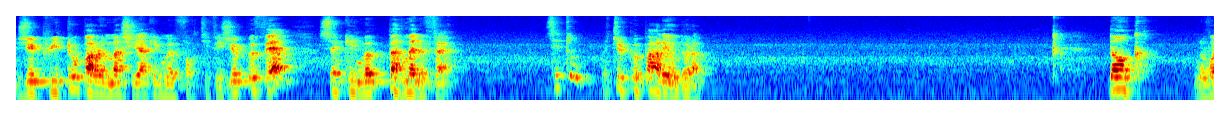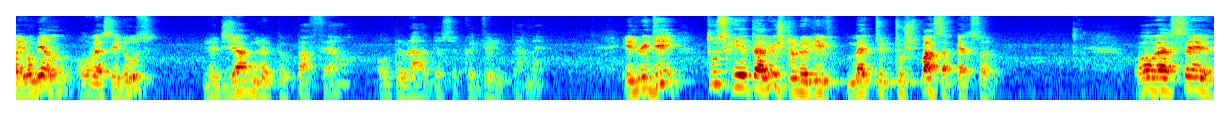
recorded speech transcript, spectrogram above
Je puis tout par le Machia qui me fortifie. Je peux faire ce qu'il me permet de faire. C'est tout. Mais tu peux pas aller au-delà. Donc, nous voyons bien hein, au verset 12 le diable ne peut pas faire au-delà de ce que Dieu lui permet. Il lui dit Tout ce qui est à lui, je te le livre, mais tu ne touches pas sa personne au verset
